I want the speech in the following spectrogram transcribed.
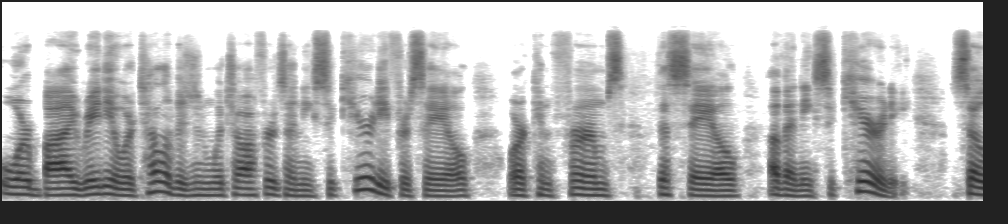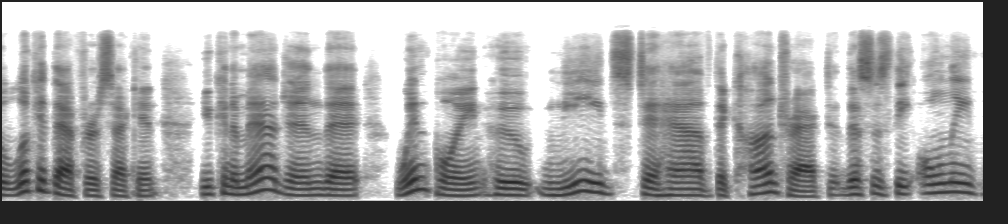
or by radio or television, which offers any security for sale or confirms the sale of any security. So look at that for a second. You can imagine that WindPoint, who needs to have the contract, this is the only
